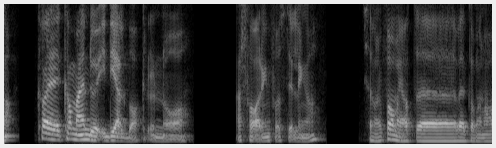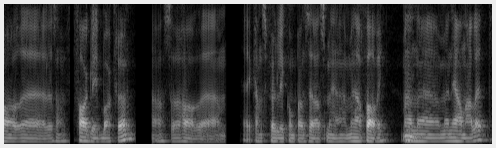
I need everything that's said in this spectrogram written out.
Nei. Hva, er, hva mener du er ideell bakgrunn og erfaring for stillinga? Ser nok for meg at uh, vedkommende har uh, liksom faglig bakgrunn. Altså har uh, Kan selvfølgelig kompenseres med, med erfaring, men, mm. men, gjerne litt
